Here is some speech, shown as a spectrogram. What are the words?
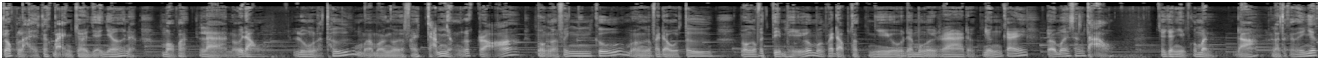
chốt lại các bạn cho dễ nhớ nè. Một á, là nỗi đau luôn là thứ mà mọi người phải cảm nhận rất rõ. Mọi người phải nghiên cứu mọi người phải đầu tư mọi người phải tìm hiểu mọi người phải đọc thật nhiều để mọi người ra được những cái đổi mới sáng tạo cho doanh nghiệp của mình. Đó là cái thứ nhất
